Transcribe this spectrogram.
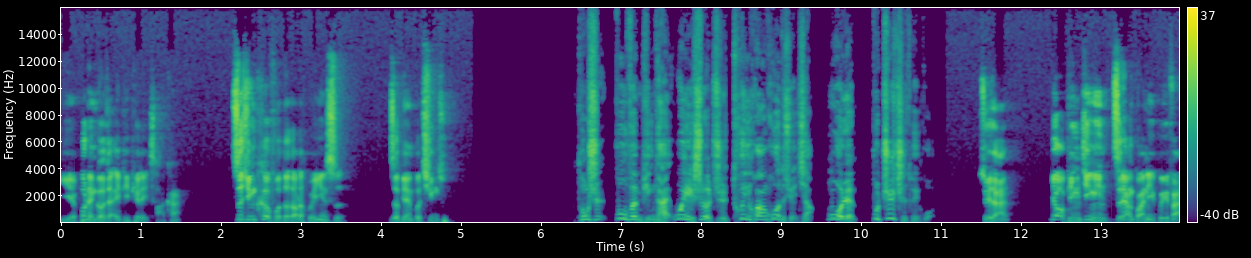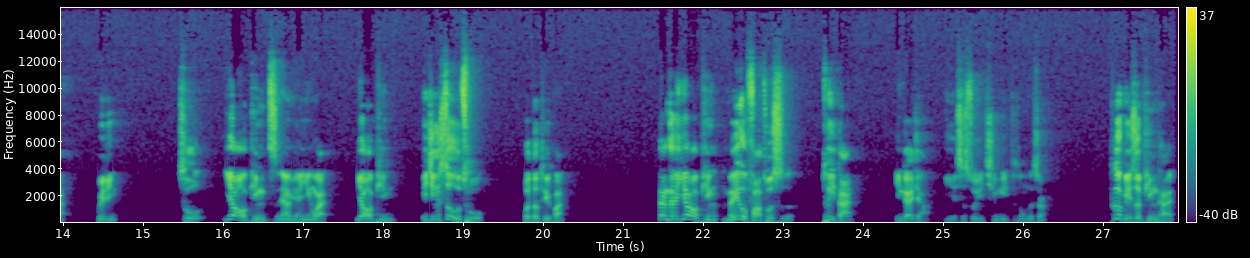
也不能够在 APP 内查看。咨询客服得到的回应是这边不清楚。同时，部分平台未设置退换货的选项，默认不支持退货。虽然药品经营质量管理规范规定，除药品质量原因外，药品一经售出不得退换。但在药品没有发出时退单，应该讲也是属于情理之中的事儿。特别是平台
